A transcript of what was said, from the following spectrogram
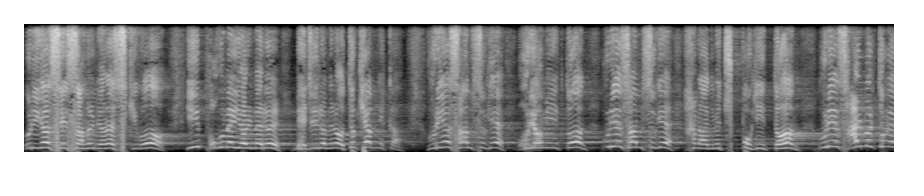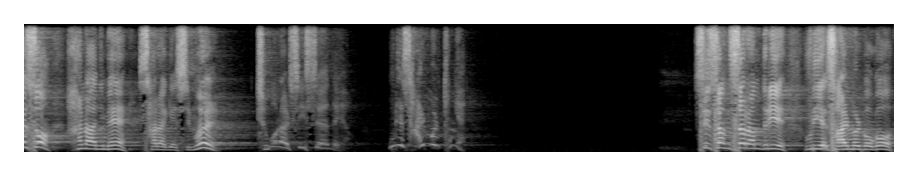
우리가 세상을 변화시키고 이 복음의 열매를 맺으려면 어떻게 합니까? 우리의 삶 속에 어려움이 있던, 우리의 삶 속에 하나님의 축복이 있던, 우리의 삶을 통해서 하나님의 살아계심을 증언할 수 있어야 돼요. 우리의 삶을 통해. 세상 사람들이 우리의 삶을 보고,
